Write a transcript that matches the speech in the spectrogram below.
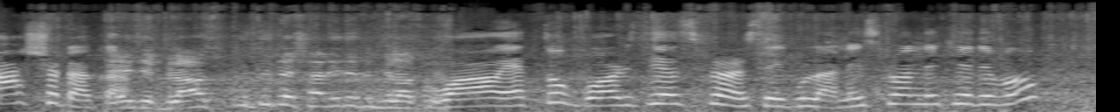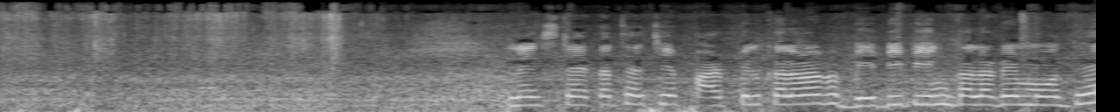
পাঁচশো টাকা। এই যে ব্লাউজ প্রতিটা শাড়িতে ব্লাউজ ওয়াও এত গর্জিয়াস ফ্লাওয়ার্স এগুলা। নেক্সট ওয়ান দেখিয়ে দেবো। নেক্সট একটা থাকছে পার্পল কালার বা বেবি পিঙ্ক কালারের মধ্যে।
